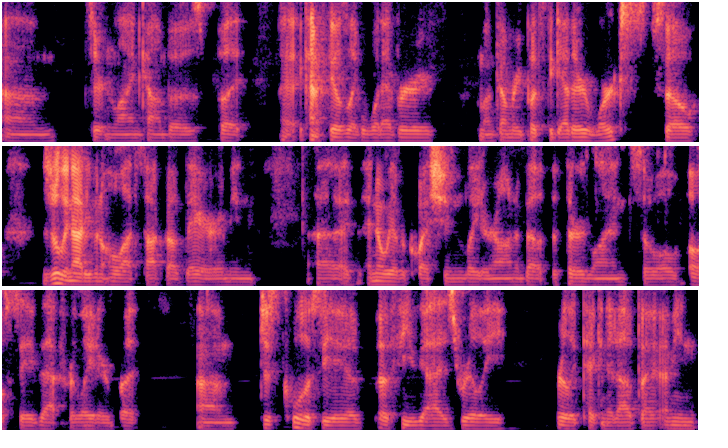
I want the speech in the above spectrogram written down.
um, certain line combos, but it kind of feels like whatever Montgomery puts together works. So there's really not even a whole lot to talk about there. I mean, uh, I, know we have a question later on about the third line, so I'll I'll save that for later. But um, just cool to see a, a, few guys really really picking it up. I, I, mean,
